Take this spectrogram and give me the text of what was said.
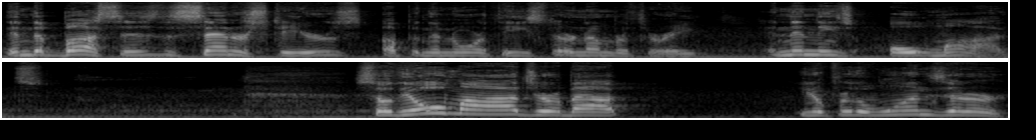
Then the buses, the center steers up in the Northeast, they're number three. And then these old mods. So the old mods are about, you know, for the ones that are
